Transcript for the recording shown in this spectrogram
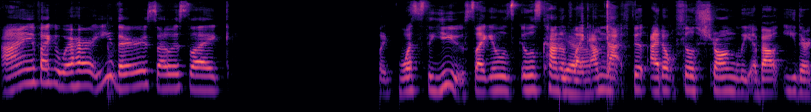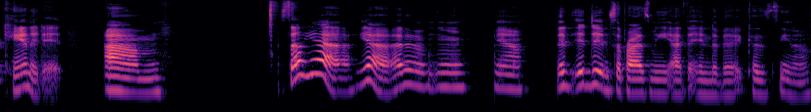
I ain't fucking with her either. So it's like, like what's the use? Like it was, it was kind of Yeah. like I'm not feel, I don't feel strongly about either candidate. Um. So yeah, yeah, I don't, mm, yeah, it it didn't surprise me at the end of it because you know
